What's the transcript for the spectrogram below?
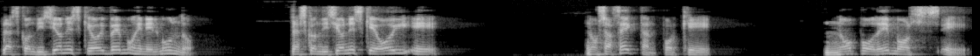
las condiciones que hoy vemos en el mundo las condiciones que hoy eh, nos afectan porque no podemos eh,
